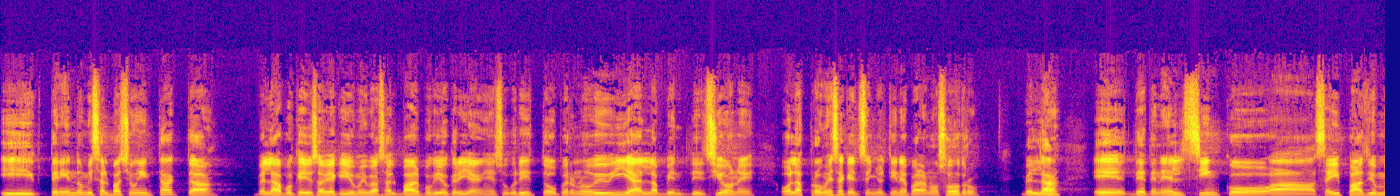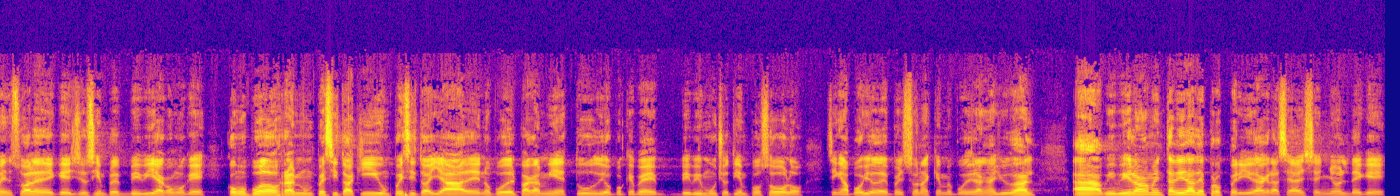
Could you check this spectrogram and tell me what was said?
y teniendo mi salvación intacta, ¿verdad? Porque yo sabía que yo me iba a salvar, porque yo creía en Jesucristo, pero no vivía en las bendiciones o las promesas que el Señor tiene para nosotros, ¿verdad? Eh, de tener cinco a seis patios mensuales, de que yo siempre vivía como que, ¿cómo puedo ahorrarme un pesito aquí, un pesito allá, de no poder pagar mi estudio, porque viví mucho tiempo solo, sin apoyo de personas que me pudieran ayudar? A vivir una mentalidad de prosperidad, gracias al Señor, de que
